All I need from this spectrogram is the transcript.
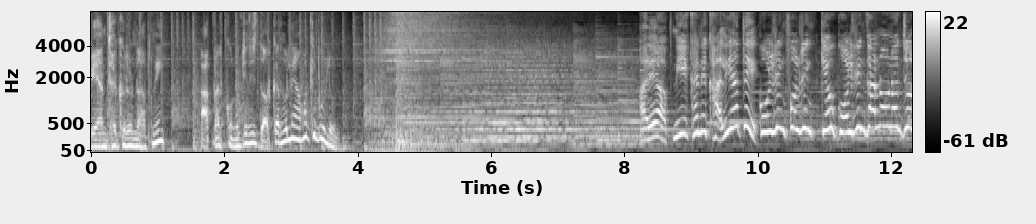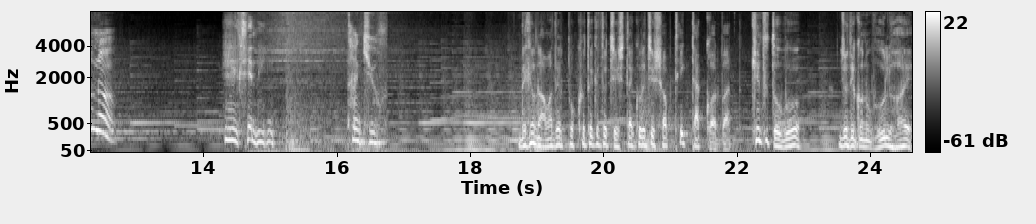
বেয়ান ঠাকুরন আপনি আপনার কোনো জিনিস দরকার হলে আমাকে বলুন। আরে আপনি এখানে খালি হাতে? কোল্ড ড্রিঙ্ক ফোল্ড ড্রিঙ্ক কেউ কোল্ড ড্রিঙ্ক আনো ওনার জন্য। এই যে নিন। থ্যাংক ইউ দেখুন আমাদের পক্ষ থেকে তো চেষ্টা করেছি সব ঠিকঠাক করবার। কিন্তু তবুও যদি কোনো ভুল হয়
